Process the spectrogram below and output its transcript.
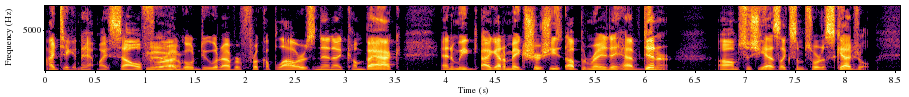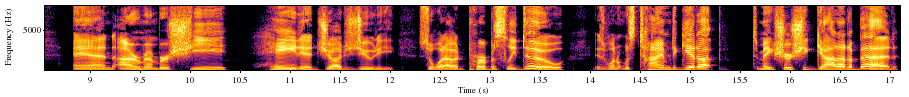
I'd take a nap myself, or Yeah. I'd go do whatever for a couple hours, and then I'd come back, and we, I got to make sure she's up and ready to have dinner. Um, so she has like some sort of schedule, and I remember she hated Judge Judy. So what I would purposely do is when it was time to get up to make sure she got out of bed,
